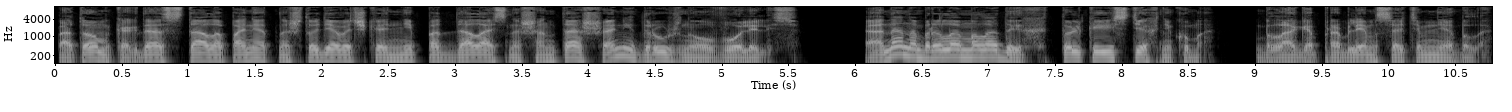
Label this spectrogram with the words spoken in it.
Потом, когда стало понятно, что девочка не поддалась на шантаж, они дружно уволились. Она набрала молодых, только из техникума, Благо, проблем с этим не было.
